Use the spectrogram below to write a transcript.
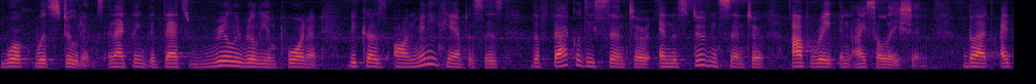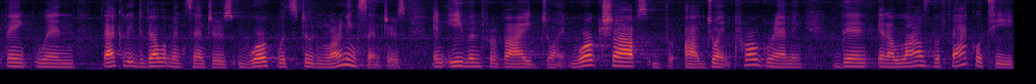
work with students. And I think that that's really, really important because on many campuses, the faculty center and the student center operate in isolation. But I think when faculty development centers work with student learning centers and even provide joint workshops, uh, joint programming, then it allows the faculty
